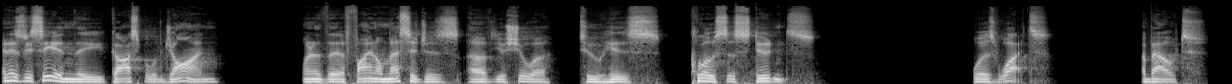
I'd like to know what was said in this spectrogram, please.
And as we see in the Gospel of John, one of the final messages of Yeshua to his closest students was what? About,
